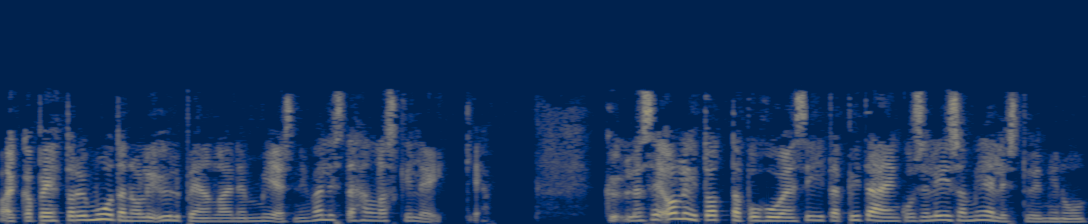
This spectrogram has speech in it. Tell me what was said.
Vaikka Pehtori muuten oli ylpeänlainen mies, niin välistä hän laski leikkiä. Kyllä se oli totta puhuen siitä pitäen, kun se Liisa mielistyi minuun,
